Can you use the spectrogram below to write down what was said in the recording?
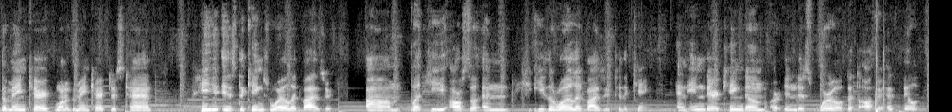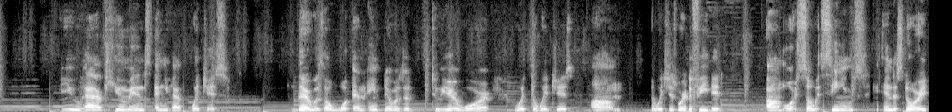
the main character, one of the main characters, Tan he is the king's royal advisor. Um, but he also and he's the royal advisor to the king. And in their kingdom or in this world that the author has built, you have humans and you have witches. There was a an there was a two year war with the witches. Um, the witches were defeated, um, or so it seems in the story,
